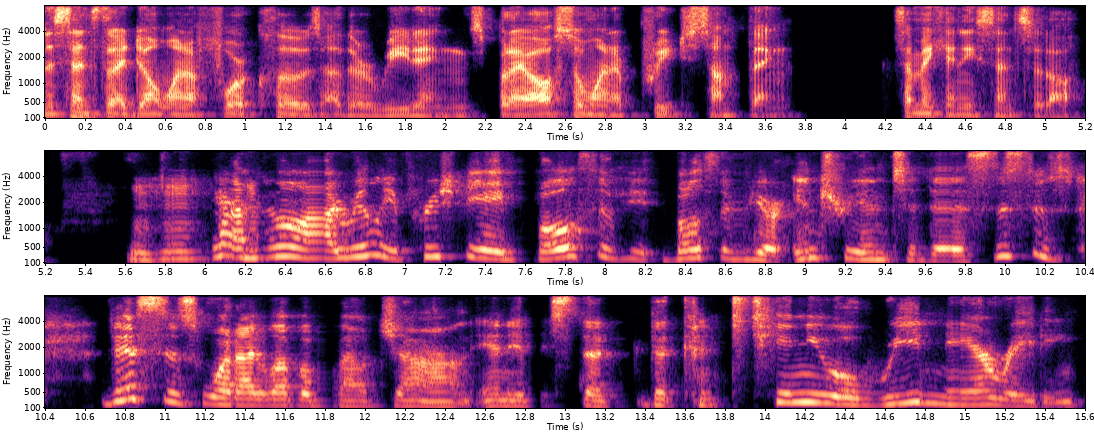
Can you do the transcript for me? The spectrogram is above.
the sense that I don't want to foreclose other readings, but I also want to preach something. Does that make any sense at all? Mhm. Yeah, no, I really appreciate both of you, both of your entry into this. This is this is what I love about John, and it's the the continual re-narrating.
